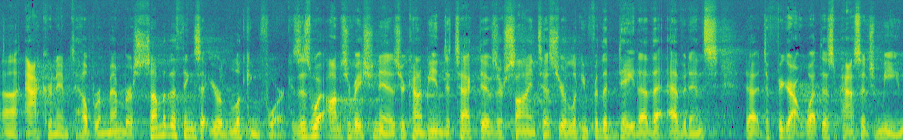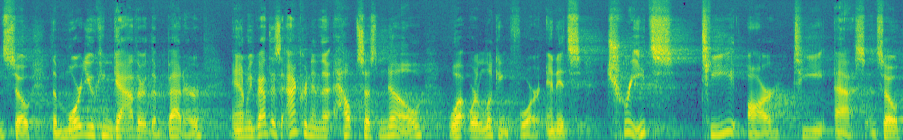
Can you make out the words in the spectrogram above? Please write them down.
uh, acronym to help remember some of the things that you're looking for. Because this is what observation is. You're kind of being detectives or scientists. You're looking for the data, the evidence uh, to figure out what this passage means. So the more you can gather, the better. And we've got this acronym that helps us know what we're looking for. And it's TREATS, T R T S. And so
